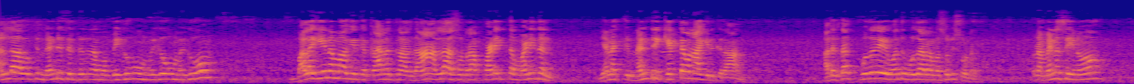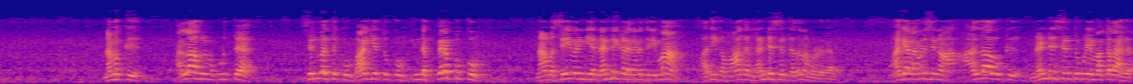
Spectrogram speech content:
அல்லாவுக்கு நன்றி செலுத்துறது நம்ம மிகவும் மிகவும் மிகவும் பலகீனமாக இருக்க காரணத்தினால்தான் அல்லாஹ் சொல்றான் படைத்த மனிதன் எனக்கு நன்றி கெட்டவனாக இருக்கிறான். அதுக்கு தான் குதிரையை வந்து உதாரணமா சொல்லி சொல்றது. நம்ம என்ன செய்யணும்? நமக்கு அல்லாஹ் கொடுத்த செல்வத்துக்கும் பாக்கியத்துக்கும் இந்த பிறப்புக்கும் நாம செய்ய வேண்டிய நன்றி கடன் என்ன தெரியுமா? அதிகமாக நன்றி செலுத்தது நம்மளோட வேலை. ஆகையால் நம்ம என்ன செய்யணும்? அல்லாவுக்கு நன்றி செலுத்தக்கூடிய மக்களாக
